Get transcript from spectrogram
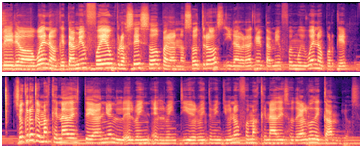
Pero bueno, que también fue un proceso para nosotros y la verdad que también fue muy bueno porque yo creo que más que nada este año, el, el, 20 el 20 el 2021, fue más que nada eso, de algo de cambios,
